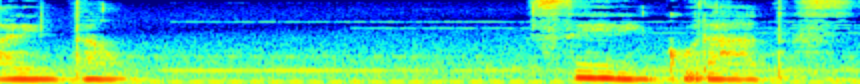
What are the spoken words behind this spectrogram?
para então serem curados.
